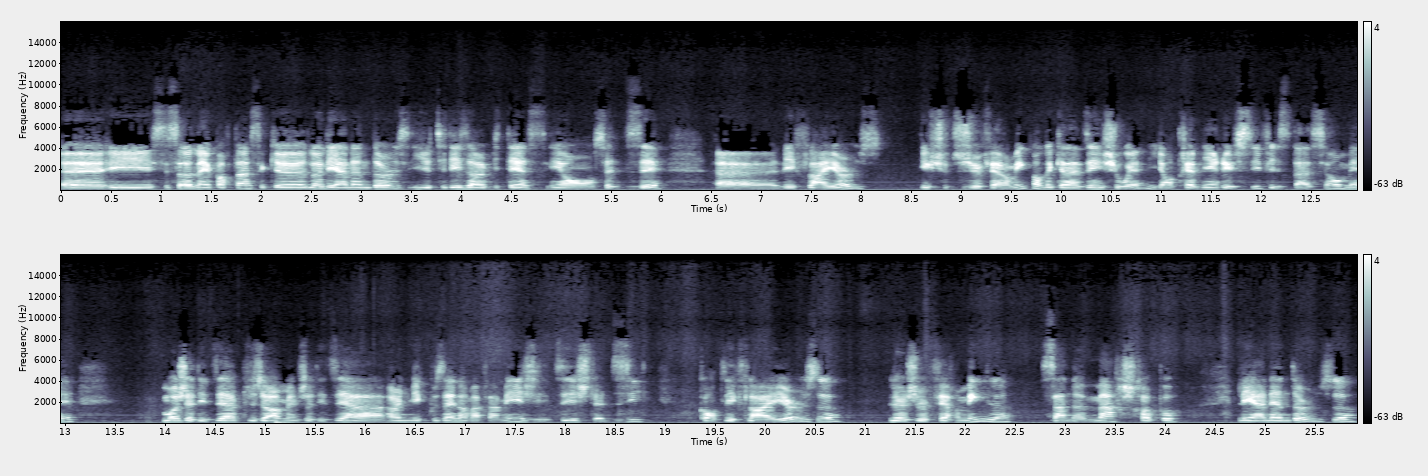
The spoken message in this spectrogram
Euh, et c'est ça, l'important, c'est que là, les Islanders, ils utilisent leur vitesse et on se disait, euh, les Flyers, ils jouent du jeu fermé quand le Canadien jouait. Ils ont très bien réussi, félicitations, mais moi, je l'ai dit à plusieurs, même je l'ai dit à un de mes cousins dans ma famille, j'ai dit, je te dis, contre les Flyers, le jeu fermé, là, ça ne marchera pas. Les Islanders, là,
